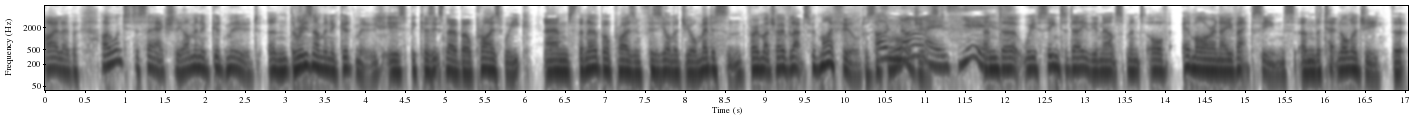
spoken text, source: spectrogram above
Hi, Lebo. I wanted to say actually, I'm in a good mood. And the reason I'm in a good mood is because it's Nobel Prize week and the Nobel Prize in Physiology or Medicine very much overlaps with my field as a oh, virologist. Nice. Yes. And uh, we've seen today the announcement of mRNA vaccines and the technology that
